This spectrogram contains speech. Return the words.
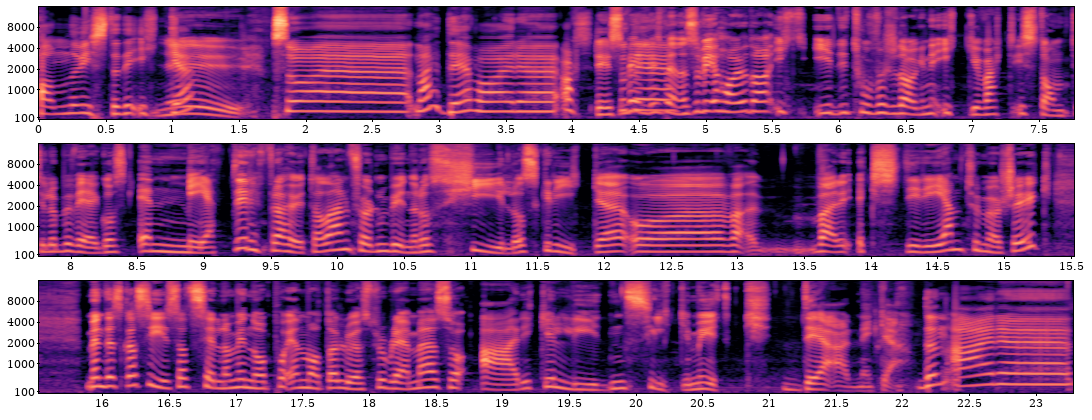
han visste det ikke. No. Så eh, nei, det var eh, artig. Så Veldig det, spennende. Så vi har jo da ikke, i de to første dagene ikke vært i stand til å bevege oss en meter fra høyttaleren før den begynner å kyle og skrike og være ekstremt humørsyk. Men det skal sies at selv om vi nå på en måte har løst problemet, så er ikke lyden silkemyk. Det er den ikke. Den er uh,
